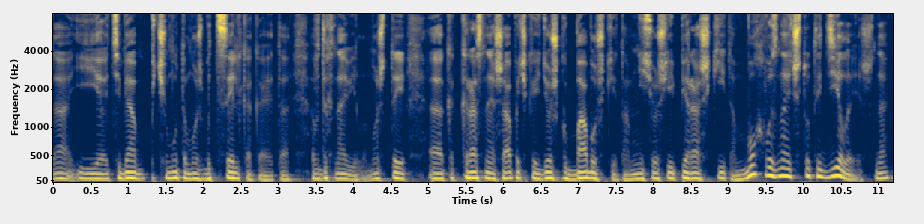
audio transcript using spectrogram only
да, и тебя почему-то, может быть, цель какая-то вдохновила. Может, ты, э, как красная шапочка, идешь к бабушке, там, несешь ей пирожки, там, Бог его знает, что ты делаешь, да.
